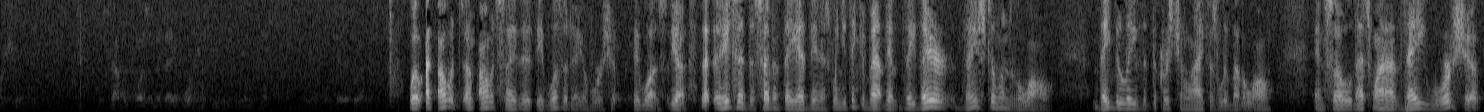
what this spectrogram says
worship. The Well, I, I would I would say that it was a day of worship. It was, yeah. He said the seventh day Adventist. When you think about them, they they're they still under the law. They believe that the Christian life is lived by the law, and so that's why they worship.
